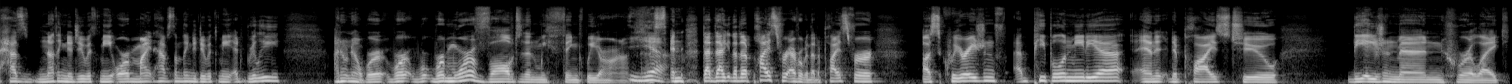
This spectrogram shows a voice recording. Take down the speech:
has nothing to do with me or might have something to do with me. It really. I don't know. We're we're we're more evolved than we think we are on this, Yeah. and that, that that applies for everyone. That applies for us queer Asian f- uh, people in media, and it, it applies to the Asian men who are like,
